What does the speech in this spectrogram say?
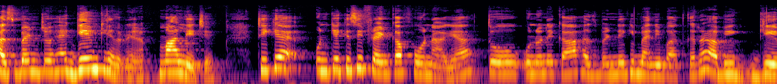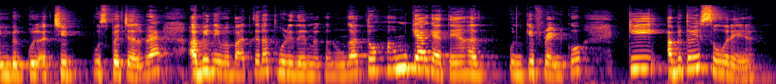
हस्बैंड जो है गेम खेल रहे हैं, मान लीजिए, ठीक है? उनके किसी फ्रेंड का फ़ोन आ गया तो उन्होंने कहा हस्बैंड ने कि मैं नहीं बात कर रहा, अभी गेम बिल्कुल अच्छी उस पर चल रहा है, अभी नहीं मैं बात कर रहा, थोड़ी देर में करूँगा। तो हम क्या कहते हैं उनके फ्रेंड को कि, अभी तो ये सो रहे हैं।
